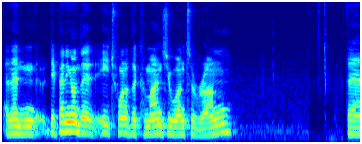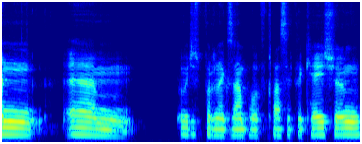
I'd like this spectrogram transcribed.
and then depending on the each one of the commands you want to run, then um, let me just put an example of classification.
